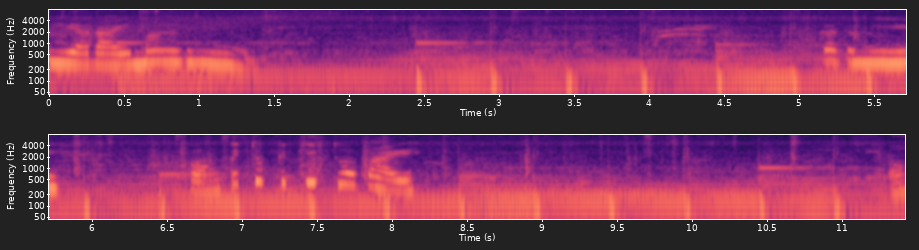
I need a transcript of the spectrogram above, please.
มีอะไรมั่ง ก็จะมีของกระจุกกระจิกทั่วไป โอ้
